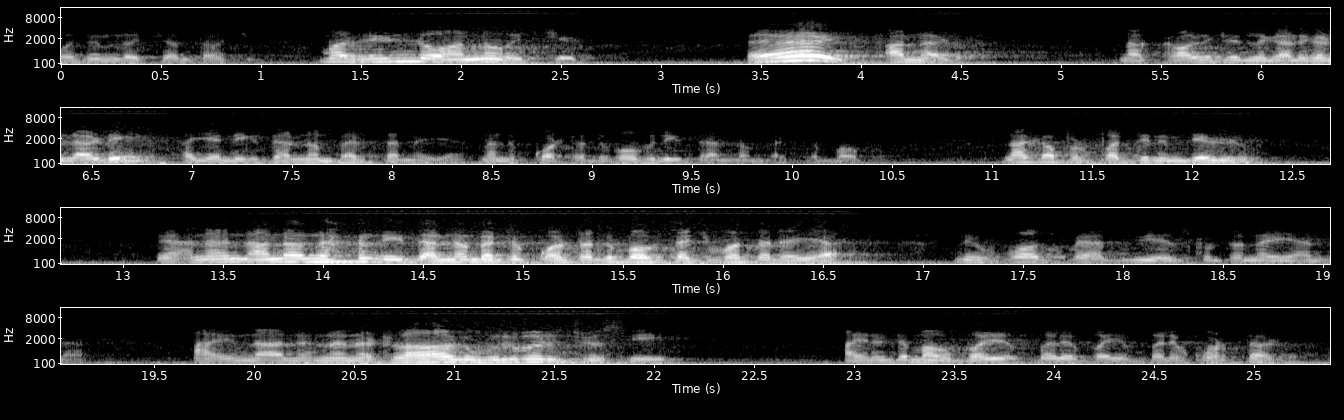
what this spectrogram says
వదినలు వచ్చి అంతా వచ్చాడు మా రెండో అన్నం వచ్చాడు. ఏయ్! అన్నాడు. నా కాళ్ళు చేతులు గడగడలాడి అయ్యా నీకు దండం పెడతానయ్యా నన్ను కొట్టద్దు బాబు నీకు దండం పెడతా బాబు. నాకు అప్పుడు పద్దెనిమిది ఏళ్ళు. అన్న అన్న నీకు దండం పెట్ట కొట్టద్దు బాబు చచ్చిపోతానయ్యా నువ్వు ఉపవాస ప్రార్థన చేసుకుంటానయ్యా అన్న. ఆయన నన్ను- అట్లాగా ఉరుమని చూసి ఆయనంటే మాకు భయం భలే భయం భలే కొడతాడు.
